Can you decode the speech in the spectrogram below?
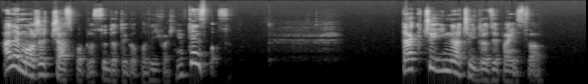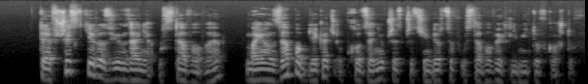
Ale może czas po prostu do tego podejść właśnie w ten sposób. Tak czy inaczej, drodzy Państwo, te wszystkie rozwiązania ustawowe mają zapobiegać obchodzeniu przez przedsiębiorców ustawowych limitów kosztów.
